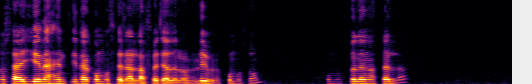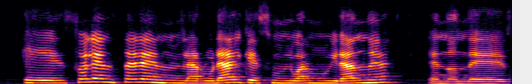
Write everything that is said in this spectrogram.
No sé allí en Argentina cómo será la feria de los libros, ¿cómo son? ¿Cómo suelen hacerla? Eh, suelen ser en la rural, que es un lugar muy grande, en donde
